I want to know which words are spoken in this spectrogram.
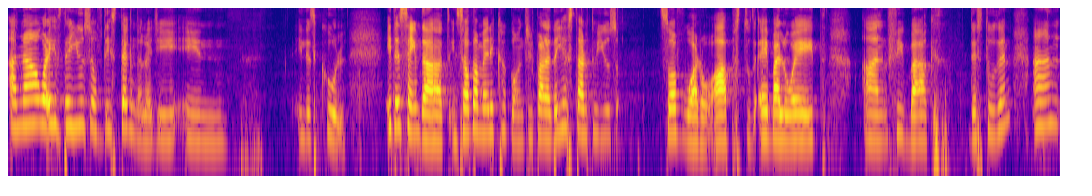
And now what is the use of this technology in, in the school? It's the same that in South America countries, they start to use software or apps to evaluate and feedback the student. And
